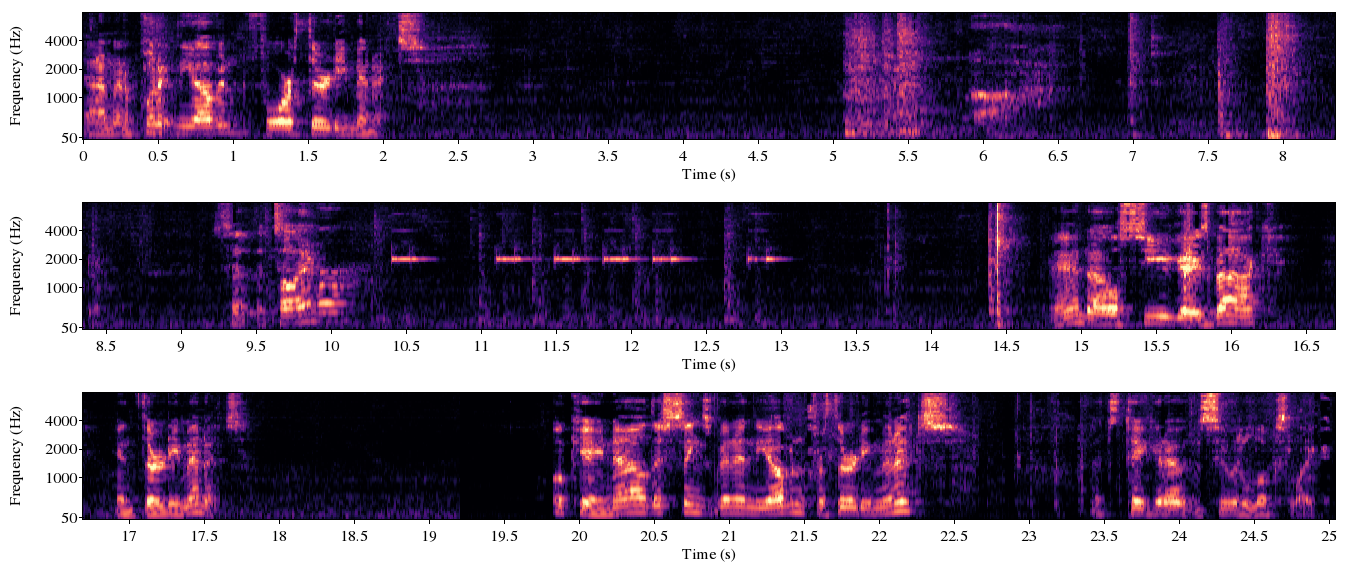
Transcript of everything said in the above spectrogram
and I'm going to put it in the oven for 30 minutes. Ah. Set the timer. And I'll see you guys back in 30 minutes. Okay, now this thing's been in the oven for 30 minutes. Let's take it out and see what it looks like.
